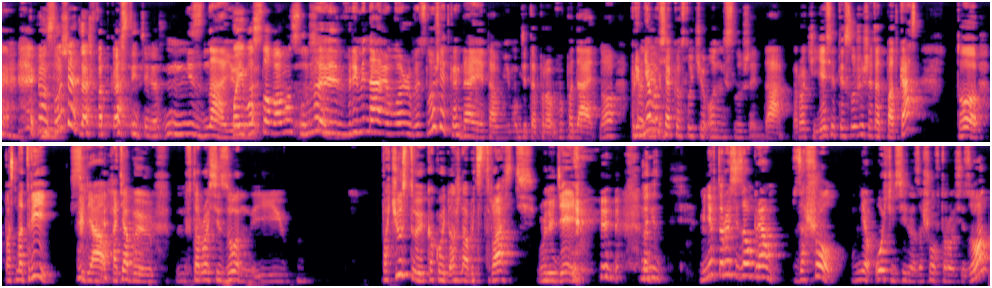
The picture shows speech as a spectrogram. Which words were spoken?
Он слушает наш подкаст, интересно? Не знаю. По его словам, он слушает. Ну, временами, может быть, слушает, когда и, там, ему где-то выпадает, но при мне, во всяком случае, он не слушает. Да, короче, если ты слушаешь этот подкаст, то посмотри сериал, хотя бы второй сезон, и почувствуй, какой должна быть страсть у людей. Ну, не- Мне второй сезон прям зашел. Мне очень сильно зашел второй сезон,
